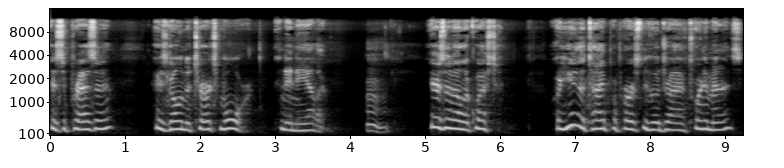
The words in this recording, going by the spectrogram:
is the president who's gone to church more than any other. Mm. Here's another question Are you the type of person who will drive 20 minutes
